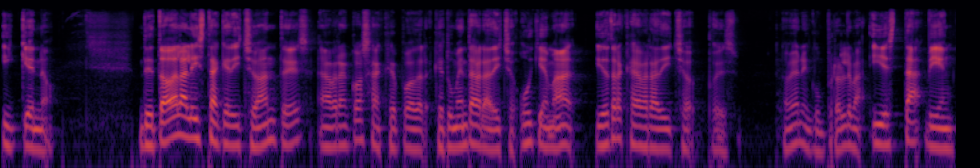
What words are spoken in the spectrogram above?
y qué no? de toda la lista que he dicho antes, habrá cosas que, tu mente habrá dicho, uy, qué mal, y otras que habrá dicho, pues no veo ningún problema. Y está bien,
